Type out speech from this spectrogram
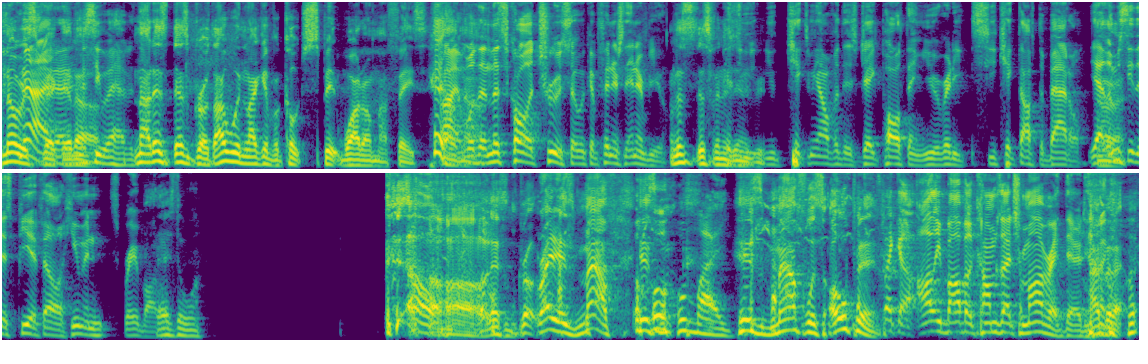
no respect nah, at all. see what happens. No, that's that's gross. I wouldn't like if a coach spit water on my face. All right, well then let's call it true so we can finish the interview. let's let's finish the you, interview. you kicked me off with this Jake Paul thing. You already you kicked off the battle. Yeah, let me see this PFL human spray bottle. That's the one. Oh. oh, that's gross. Right in his mouth. His oh my! his mouth was open. It's like a Alibaba Khamzat Chimaev right there. I'd like, What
